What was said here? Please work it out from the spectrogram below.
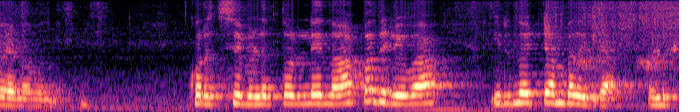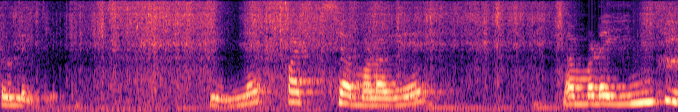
വേണമെന്ന്. കുറച്ച് വെളുത്തുള്ളി നാൽപ്പത് രൂപ ഇരുന്നൂറ്റമ്പത് ഗ്രാം വെളുത്തുള്ളിക്ക്. പിന്നെ പച്ചമുളക്. നമ്മുടെ ഇഞ്ചി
